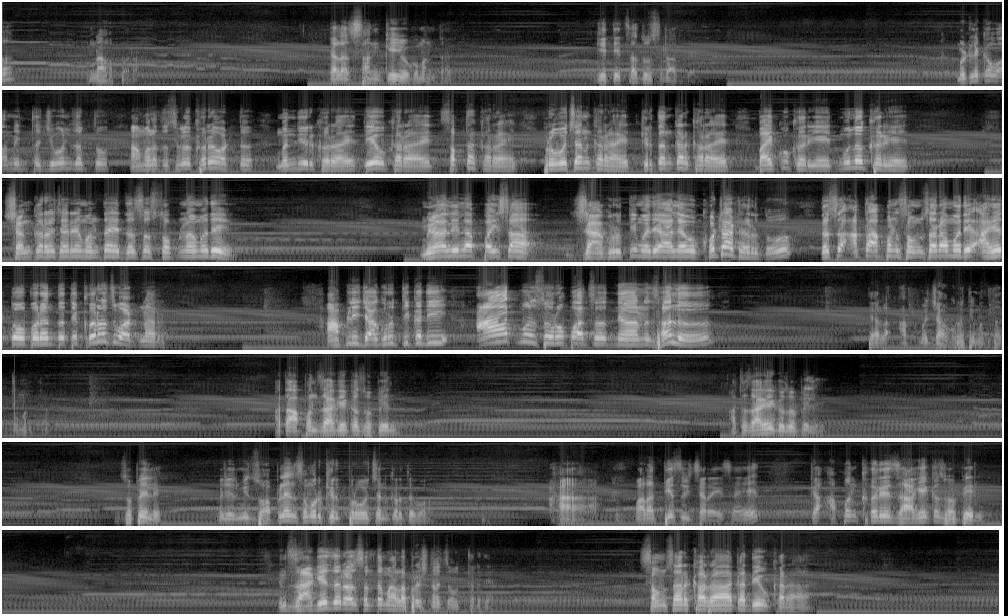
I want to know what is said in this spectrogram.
नापरा। त्याला सांख्य योग म्हणतात. गीतेचा दुसरा अध्याय. म्हटले का हो, आम्ही तर जीवन जगतो. आम्हाला तर सगळं खरं वाटतं. मंदिर खरं आहे देव खरं आहेत सप्ताह खरं आहेत प्रवचन खरं आहेत कीर्तनकार खरं आहेत बायको खरी आहेत मुलं खरी आहेत. शंकराचार्य म्हणताय जसं स्वप्नामध्ये मिळालेला पैसा जागृतीमध्ये आल्यावर खोटा ठरतो तसं आता आपण संसारामध्ये आहे तोपर्यंत ते खरंच वाटणार. आपली जागृती कधी आत्मस्वरूपाचं ज्ञान झालं त्याला आत्मजागृती म्हणतात ते म्हणतात. आता आपण जागे का झोपेल? आता जागे का झोपेल झोपेले. म्हणजे मी झोपल्यांसमोर कीर्त प्रवचन करतोय बा हा मला तेच विचारायचं आहे का आपण खरे जागे का झोपेल? जागे जर असेल तर मला प्रश्नाचं उत्तर द्या. संसार खरा का देव खरा?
